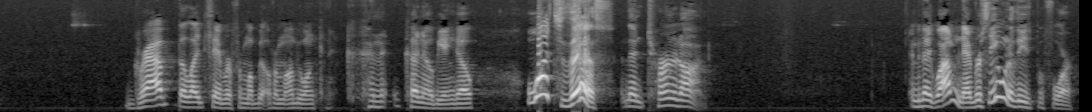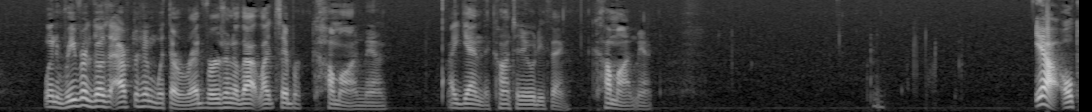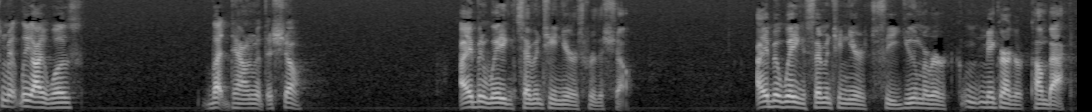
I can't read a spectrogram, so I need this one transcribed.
grab the lightsaber from Obi- from Obi-Wan Kenobi and go, "What's this?" and then turn it on and be like, well, I've never seen one of these before. When Reva goes after him with the red version of that lightsaber, come on, man. Again, the continuity thing. Come on, man. Yeah, ultimately, I was let down with this show. I have been waiting 17 years for this show. I have been waiting 17 years to see Ewan McGregor come back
